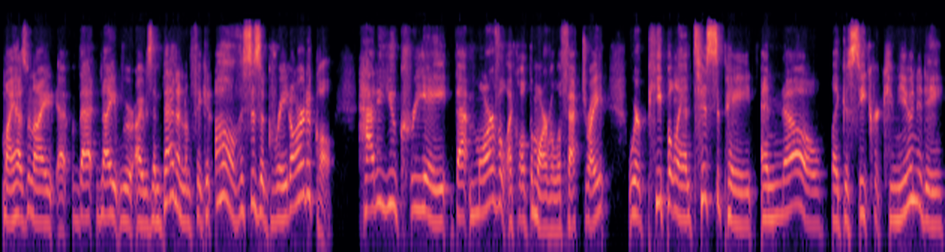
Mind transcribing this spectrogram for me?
my husband and I, uh, that night, we were, I was in bed and I'm thinking, oh, this is a great article. How do you create that Marvel? I call it the Marvel effect, right? Where people anticipate and know, like a secret community,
